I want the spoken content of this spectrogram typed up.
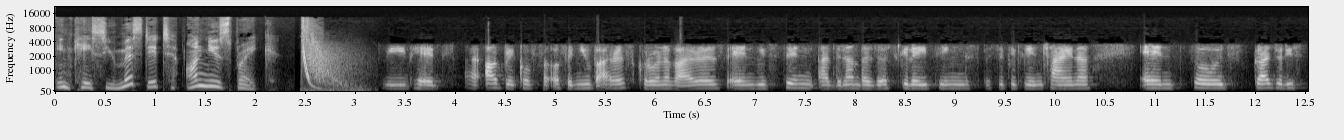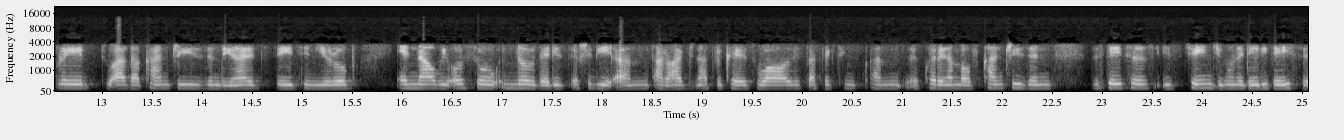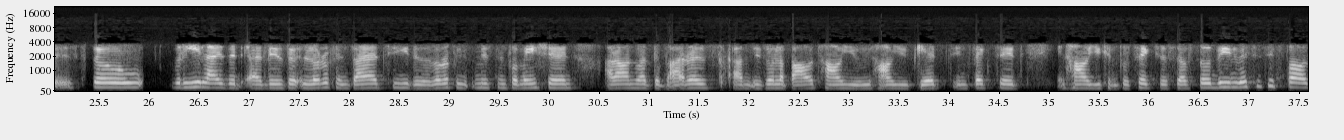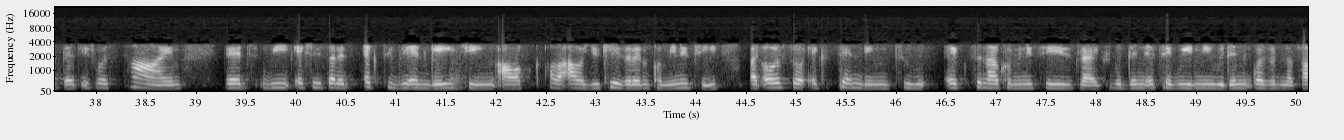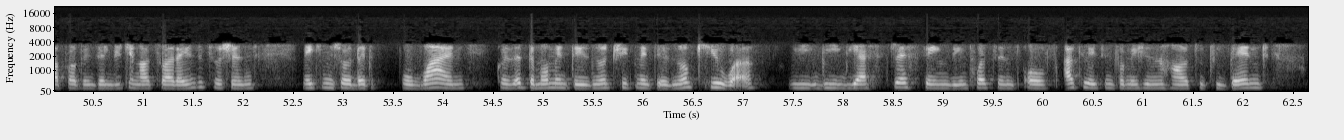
in case you missed it on Newsbreak. We've had uh, outbreak of, of a new virus, coronavirus, and we've seen uh, the numbers escalating, specifically in China. And so it's gradually spread to other countries in the United States, in Europe. And now we also know that it's actually um, arrived in Africa as well. It's affecting um, quite a number of countries, and the status is changing on a daily basis. So realize that uh, there's a lot of anxiety, there's a lot of misinformation around what the virus um, is all about, how you how you get infected, and how you can protect yourself. So the university felt that it was time that we actually started actively engaging our our, our UKZN community, but also extending to external communities like within eThekwini, within KwaZulu-Natal province, and reaching out to other institutions, making sure that for one, because at the moment there is no treatment, there is no cure. We, we, we are stressing the importance of accurate information on how to prevent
